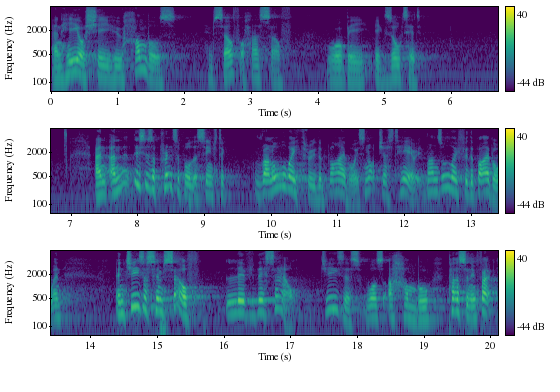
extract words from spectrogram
and he or she who humbles himself or herself will be exalted. And, and this is a principle that seems to run all the way through the Bible. It's not just here, it runs all the way through the Bible. And, and Jesus himself lived this out. Jesus was a humble person. In fact,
